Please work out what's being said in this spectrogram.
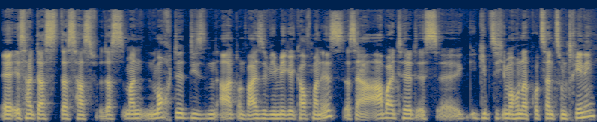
äh, ist halt, dass, dass, Hass, dass man mochte diesen Art und Weise, wie Miguel Kaufmann ist, dass er arbeitet, es äh, gibt sich immer 100 Prozent zum Training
